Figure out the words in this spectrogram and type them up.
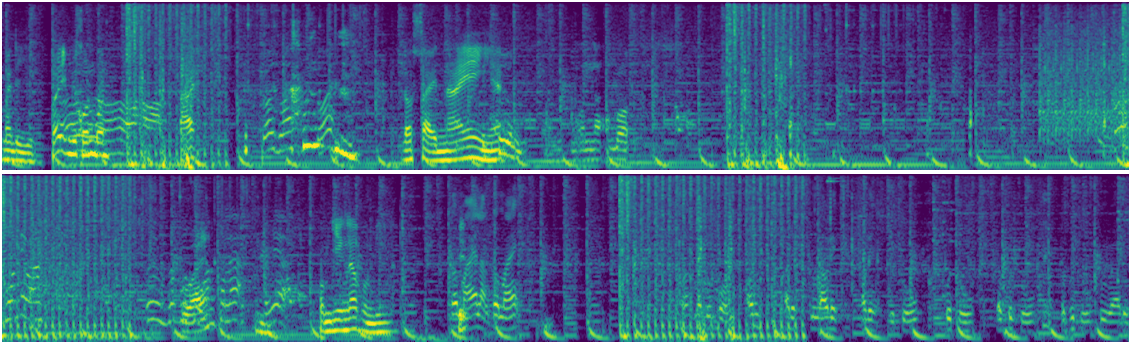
ไม่ได้ยินเฮ้ยมีคนบนตาย สวยสวยสวยเราใส่ไนท์อย่างเงี้ย มันนะบอด เออสวยซะแล้วเฮ้ยผมยิงแล้วผมยิง ต้นไม้หลังต้นไม้เอามาดูผมเอาเอาดิเอาดิเอาดิกูจูกูจูแล้วกูจูแล้วกูจูกูเอาดิ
